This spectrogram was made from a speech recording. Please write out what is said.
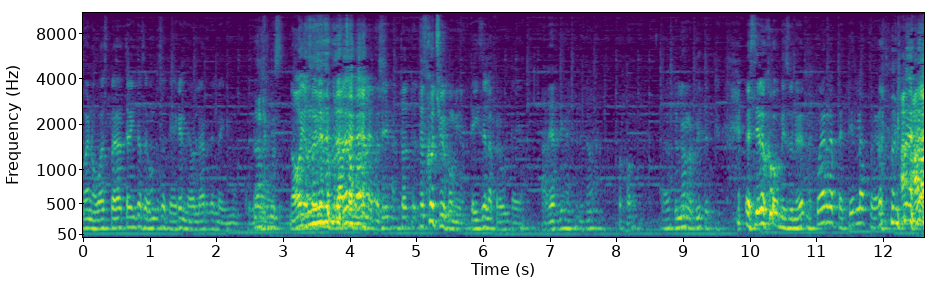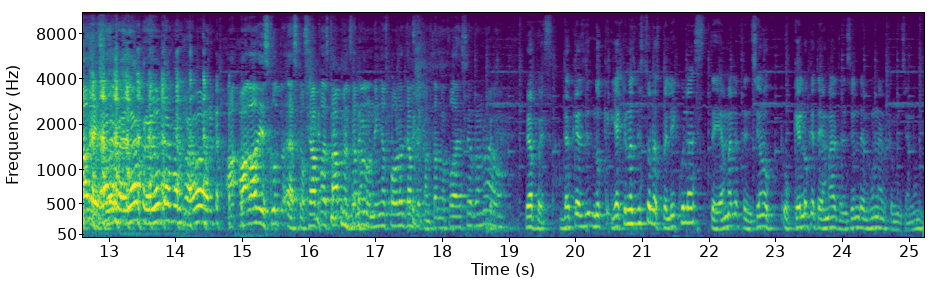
Bueno, voy a esperar 30 segundos a que dejen de hablar de la inmaculada. Pues. No, yo soy inmaculado, dale, pues. Te, escucho, hijo mío. Te hice la pregunta ya. A ver, dime, por favor. Él lo repite. Estilo como mis universos. ¿Me puedes repetir la pregunta? Ah, ah, disculpa, la pregunta, por favor. ah, ah, disculpa, es que, o sea, pues estaba pensando en los niños pobres de África, ¿me puedo decir de nuevo? Ya pues, ya que, no- ya que no has visto las películas, ¿te llama la atención o, o qué es lo que te llama la atención de alguna de las que mencionamos?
